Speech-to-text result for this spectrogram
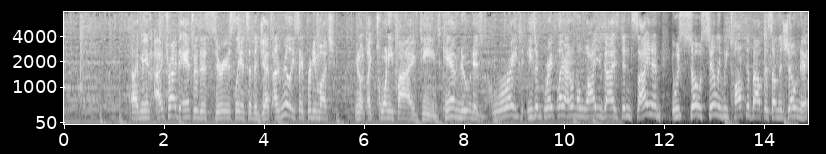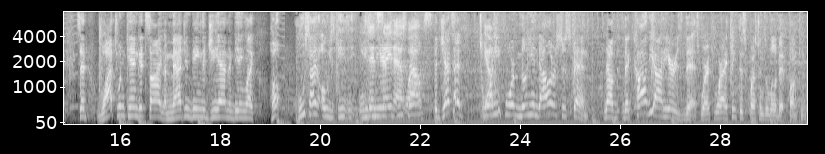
I mean, I tried to answer this seriously and said the Jets. I really say pretty much you know, it's like 25 teams. Cam Newton is great. He's a great player. I don't know why you guys didn't sign him. It was so silly. We talked about this on the show, Nick. Said, watch when Cam gets signed. Imagine being the GM and being like, oh, who signed? Oh, he's, he's, in the say that, Wow. The Jets had twenty-four million dollars to spend. Now, the caveat here is this, where it's where I think this question's a little bit funky.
